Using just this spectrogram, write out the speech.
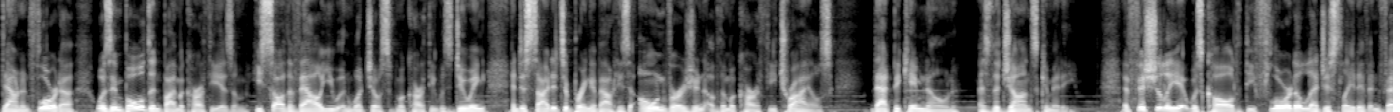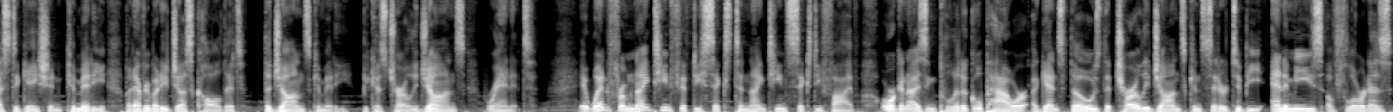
down in Florida, was emboldened by McCarthyism. He saw the value in what Joseph McCarthy was doing and decided to bring about his own version of the McCarthy trials. That became known as the Johns Committee. Officially, it was called the Florida Legislative Investigation Committee, but everybody just called it the Johns Committee because Charley Johns ran it. It went from 1956 to 1965, organizing political power against those that Charley Johns considered to be enemies of Florida's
